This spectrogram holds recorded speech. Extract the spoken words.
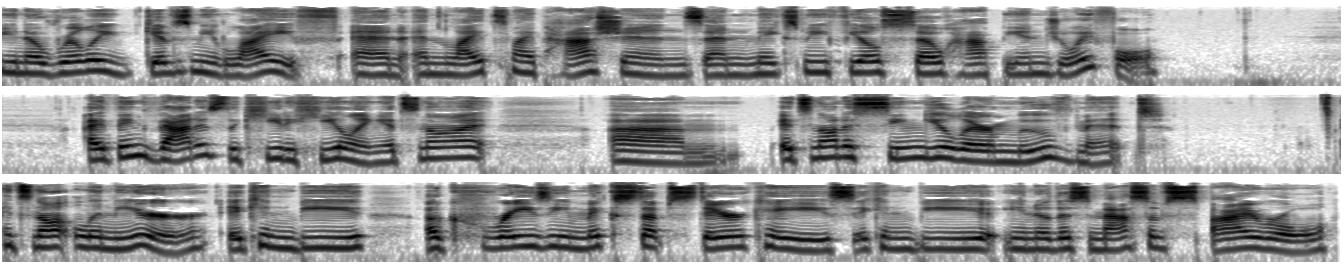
you know really gives me life and and lights my passions and makes me feel so happy and joyful. I think that is the key to healing. It's not um, it's not a singular movement. It's not linear. It can be a crazy mixed up staircase. It can be, you know, this massive spiral.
